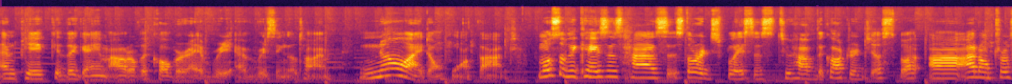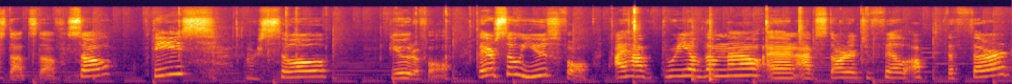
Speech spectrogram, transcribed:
and pick the game out of the cover every every single time? No, I don't want that. Most of the cases has storage places to have the cartridges, but uh, I don't trust that stuff. So, these are so beautiful. They're so useful. I have three of them now and I've started to fill up the third.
